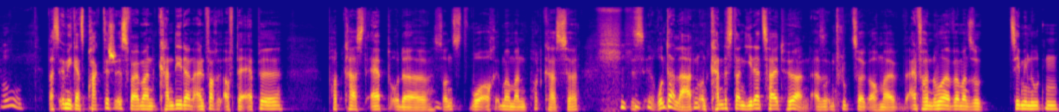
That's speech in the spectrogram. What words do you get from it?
Oh. Was irgendwie ganz praktisch ist, weil man kann die dann einfach auf der Apple Podcast App oder sonst wo auch immer man Podcasts hört, das runterladen und kann das dann jederzeit hören. Also im Flugzeug auch mal. Einfach nur, wenn man so zehn Minuten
